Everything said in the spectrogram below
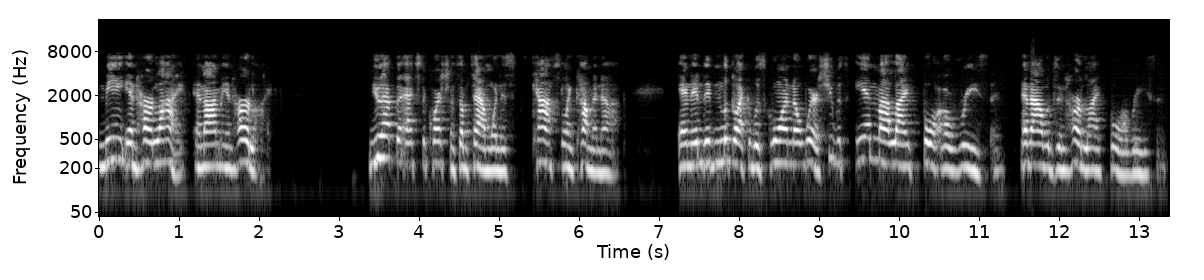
me in her life and I'm in her life. You have to ask the question sometime when it's constantly coming up. And it didn't look like it was going nowhere. She was in my life for a reason and I was in her life for a reason.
